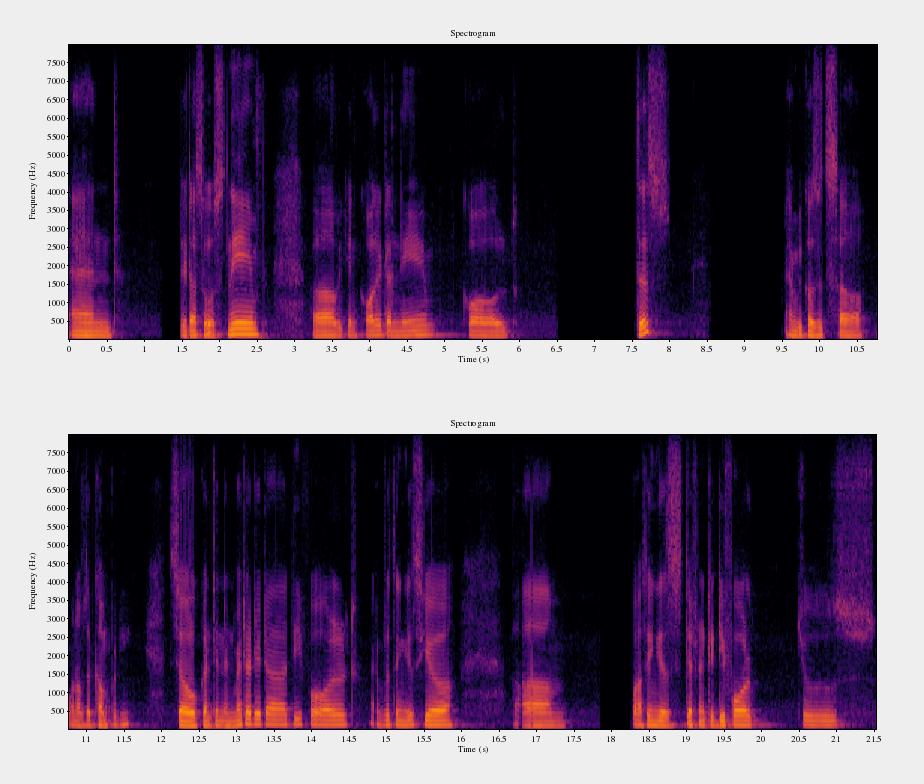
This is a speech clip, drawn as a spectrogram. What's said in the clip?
and data source name. Uh, we can call it a name called this and because it's uh, one of the company so content and metadata default everything is here um, is definitely default choose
